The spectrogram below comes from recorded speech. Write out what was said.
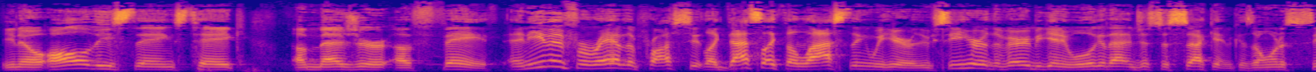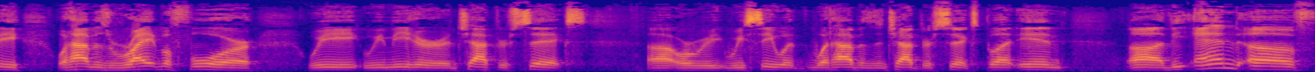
you know, all of these things take a measure of faith. And even for Rahab the prostitute, like that's like the last thing we hear. We see here at the very beginning. We'll look at that in just a second because I want to see what happens right before we, we meet her in chapter 6, uh, or we, we see what, what happens in chapter 6. But in uh, the end of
